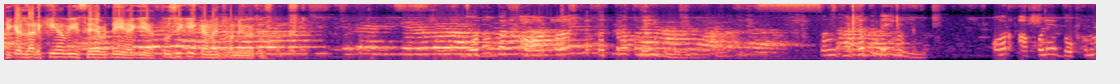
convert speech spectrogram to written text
ਠੀਕ ਹੈ, ਲੜਕੀਆਂ ਵੀ ਸੇਫ ਨਹੀਂ ਹੈਗੀਆਂ। ਤੁਸੀਂ ਕੀ ਕਹਿਣਾ ਚਾਹੁੰਦੇ ਹੋ ਇਸ ਉਦੋਂ ਵਿੱਚ ਤੱਕ ਔਰਤਾਂ ਇਕੱਤਰਤ ਨਹੀਂ ਹੁੰਦੀਆਂ ਸੰਗਠਿਤ ਨਹੀਂ ਹੁੰਦੀਆਂ ਔਰ ਆਪਣੇ ਦੁੱਖ ਨੂੰ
